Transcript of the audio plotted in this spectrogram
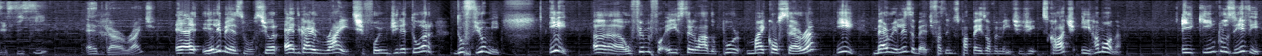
Edgar Wright? É ele mesmo, o senhor Edgar Wright foi o diretor do filme. E ah, o filme foi estrelado por Michael Cera, E Mary Elizabeth fazendo os papéis, obviamente, de Scott e Ramona. E que, inclusive,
